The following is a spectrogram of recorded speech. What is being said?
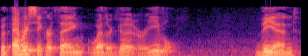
with every secret thing, whether good or evil. The end.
